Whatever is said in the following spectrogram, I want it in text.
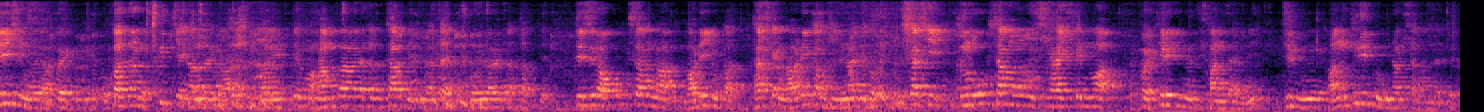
亭主もやっぱりおかずなんか作っちゃいらないから、まあ、言ってもハンバーガー屋さん食べてきなさいってこう言われちゃったって。で、それは奥さんが悪いのか、確かに悪いかもしれないけど、しかし、その奥さんを支配してるのは、やっぱりテレビの時間だよね自分。あのテレビを見なくちゃなんだって。で、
